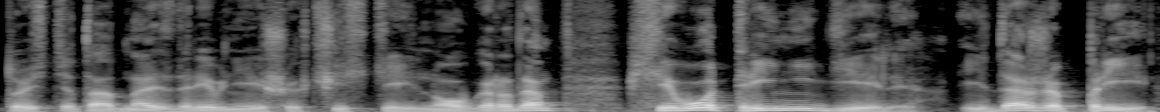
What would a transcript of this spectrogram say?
то есть это одна из древнейших частей Новгорода, всего три недели. И даже при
